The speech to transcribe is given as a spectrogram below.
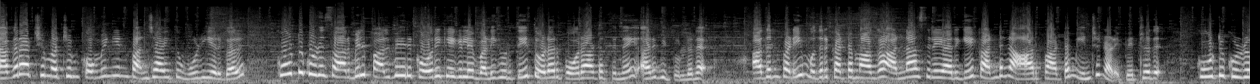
நகராட்சி மற்றும் கொம்யூனியன் பஞ்சாயத்து ஊழியர்கள் கூட்டுக்குழு சார்பில் பல்வேறு கோரிக்கைகளை வலியுறுத்தி தொடர் போராட்டத்தினை அறிவித்துள்ளனர். அதன்படி முதற்கட்டமாக அண்ணா சிலை அருகே கண்டன ஆர்ப்பாட்டம் இன்று நடைபெற்றது. கூட்டுக்குழு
